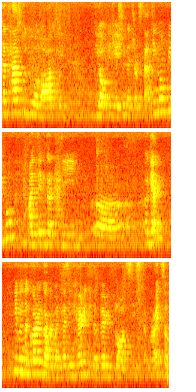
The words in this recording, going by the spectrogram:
that has to do a lot with the obligation that you're setting on people. I think that the, uh, again, even the current government has inherited a very flawed system, right? So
